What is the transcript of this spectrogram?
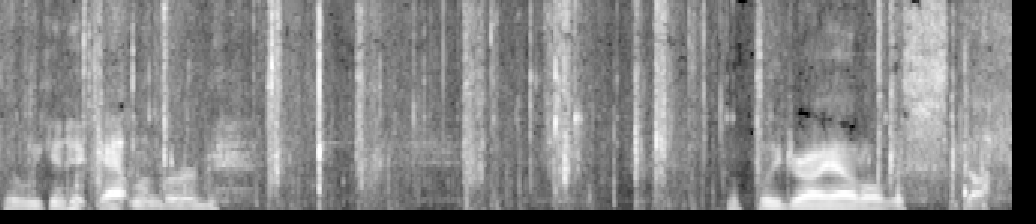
so we can hit Gatlinburg. Hopefully dry out all this stuff.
